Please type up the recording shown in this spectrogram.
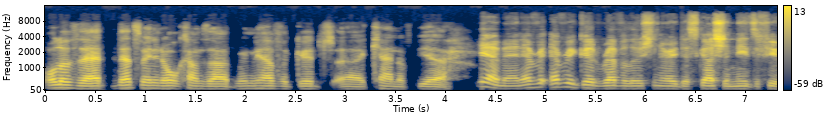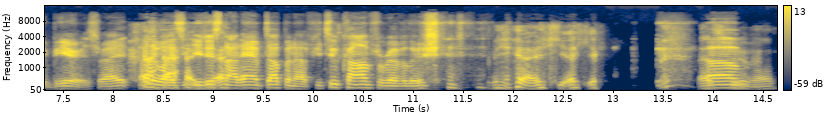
all of that. That's when it all comes out. When we have a good uh, can of beer. Yeah, man. Every every good revolutionary discussion needs a few beers, right? Otherwise, you're just not amped up enough. You're too calm for revolution. yeah, yeah, yeah. That's um, true, man.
